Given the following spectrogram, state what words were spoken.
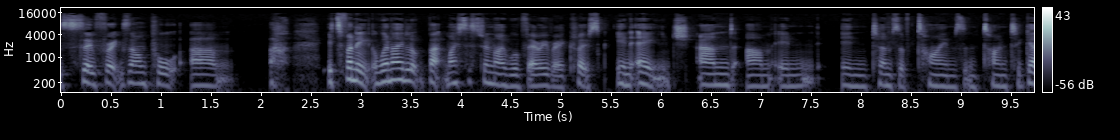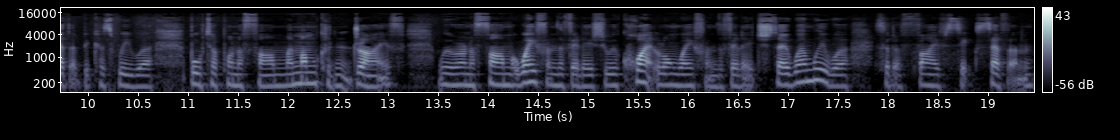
so, for example, um, it's funny when I look back. My sister and I were very, very close in age and um, in in terms of times and time together because we were brought up on a farm. My mum couldn't drive. We were on a farm away from the village. We were quite a long way from the village. So when we were sort of five, six, seven,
